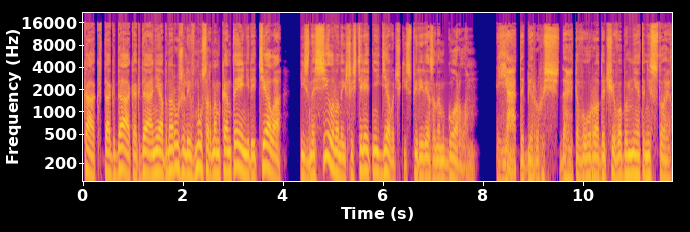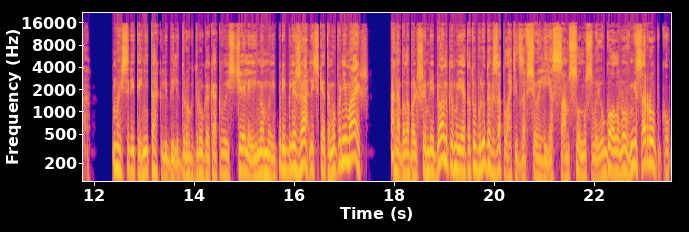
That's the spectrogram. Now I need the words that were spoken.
как тогда, когда они обнаружили в мусорном контейнере тело изнасилованной шестилетней девочки с перерезанным горлом. «Я доберусь до этого урода, чего бы мне это ни стоило. Мы с Ритой не так любили друг друга, как вы с Челей, но мы приближались к этому, понимаешь? Она была большим ребенком, и этот ублюдок заплатит за все, или я сам суну свою голову в мясорубку.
